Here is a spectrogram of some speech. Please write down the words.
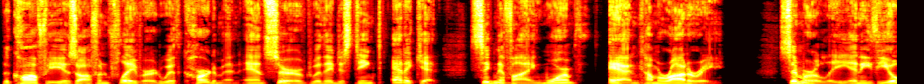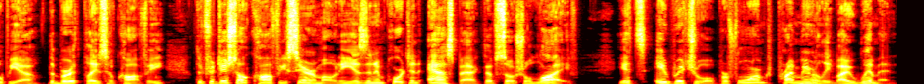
The coffee is often flavored with cardamom and served with a distinct etiquette, signifying warmth and camaraderie. Similarly, in Ethiopia, the birthplace of coffee, the traditional coffee ceremony is an important aspect of social life. It's a ritual performed primarily by women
